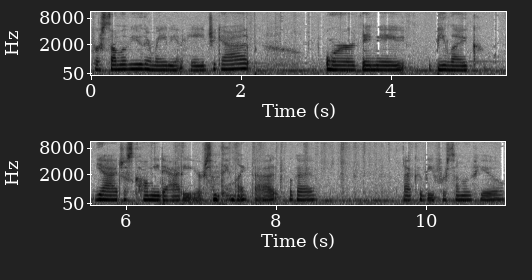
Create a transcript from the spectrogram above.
for some of you, there may be an age gap, or they may be like, yeah, just call me daddy or something like that. Okay. That could be for some of you.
